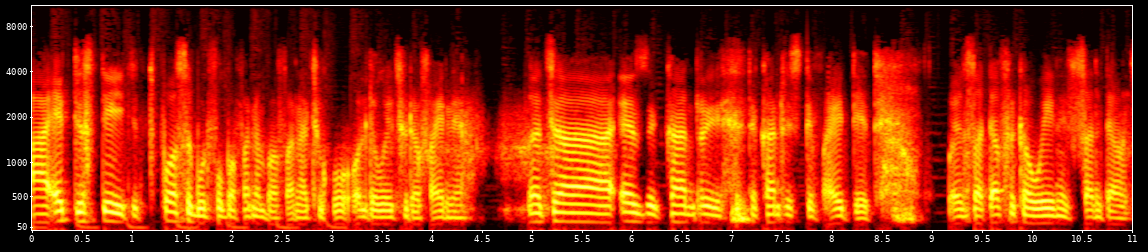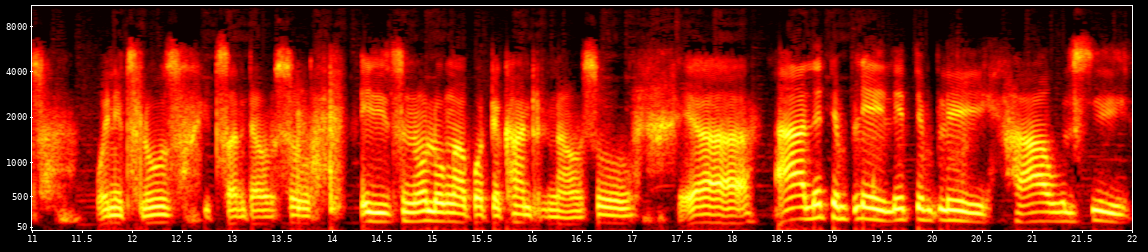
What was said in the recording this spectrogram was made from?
Uh, at this stage, it's possible for Bafana Bafana to go all the way to the final. But uh, as a country, the country is divided. When South Africa wins, it's Sundowns. When it's lose, it's Sundowns. So it's no longer about the country now. So yeah, ah, let them play, let them play. Ah, we'll see,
